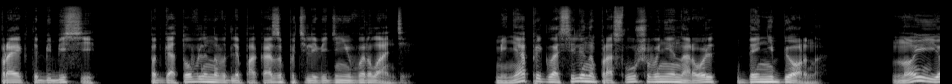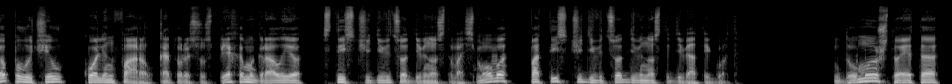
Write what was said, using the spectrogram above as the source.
проекта BBC, подготовленного для показа по телевидению в Ирландии. Меня пригласили на прослушивание на роль Дэнни Бёрна, но ее получил Колин Фаррелл, который с успехом играл ее с 1998 по 1999 год. Думаю, что это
